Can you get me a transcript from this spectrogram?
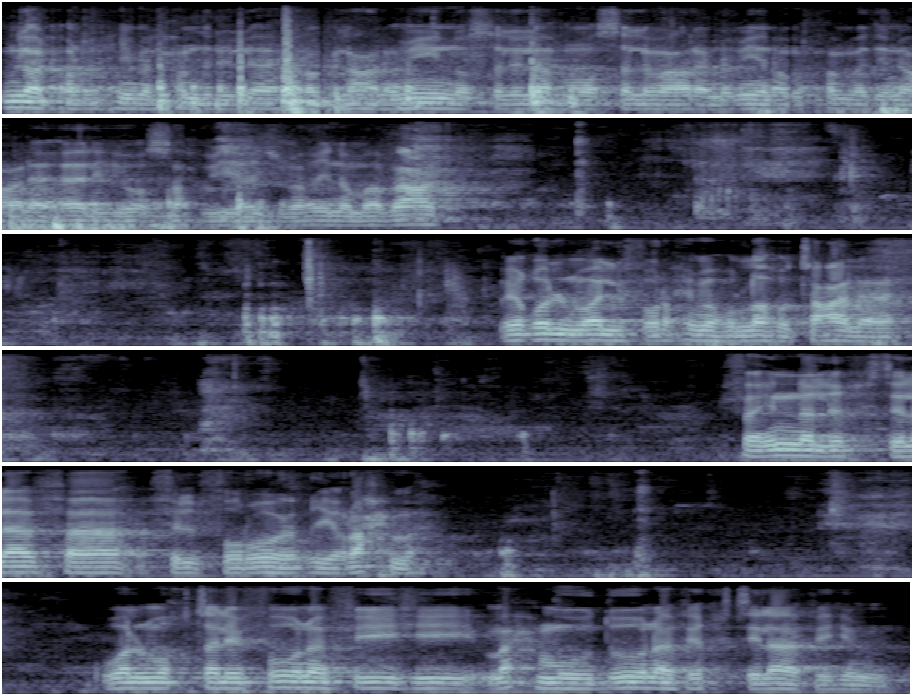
بسم الله الرحمن الرحيم الحمد لله رب العالمين وصلى اللهم وسلم على نبينا محمد وعلى آله وصحبه أجمعين ما بعد ويقول المؤلف رحمه الله تعالى فإن الاختلاف في الفروع رحمة والمختلفون فيه محمودون في اختلافهم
